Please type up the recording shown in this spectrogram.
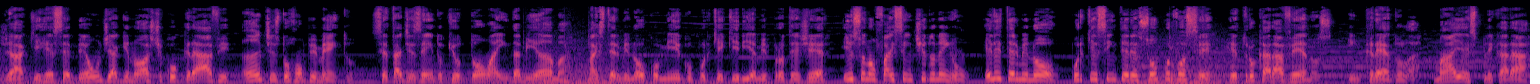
já que recebeu um diagnóstico grave antes do rompimento. Você tá dizendo que o Tom ainda me ama, mas terminou comigo porque queria me proteger? Isso não faz sentido nenhum. Ele terminou porque se interessou por você, retrucará Vênus, incrédula. Maia explicará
